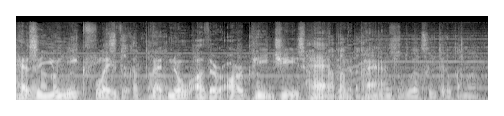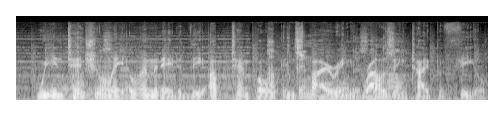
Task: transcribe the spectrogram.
has a unique flavor that no other RPGs had in the past. We intentionally eliminated the up-tempo, inspiring, rousing type of feel,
